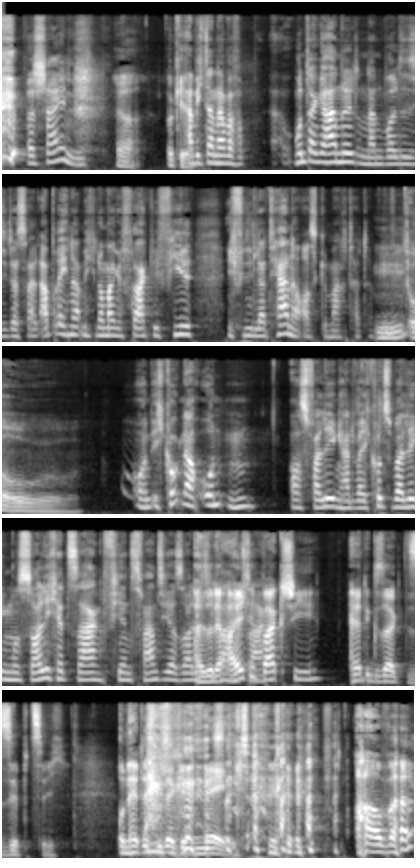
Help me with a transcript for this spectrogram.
wahrscheinlich. Ja, okay. Habe ich dann aber runtergehandelt und dann wollte sie das halt abrechnen, hat mich nochmal gefragt, wie viel ich für die Laterne ausgemacht hatte. Mhm. Oh. Und ich gucke nach unten aus Verlegenheit, weil ich kurz überlegen muss, soll ich jetzt sagen 24 oder soll ich Also der alte sagen? Bakshi hätte gesagt 70. Und hätte es wieder gemailt. Aber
